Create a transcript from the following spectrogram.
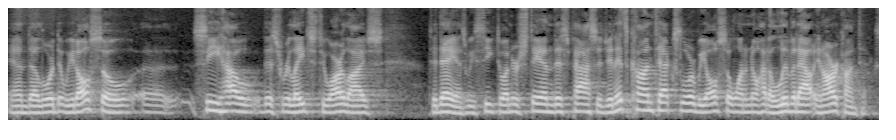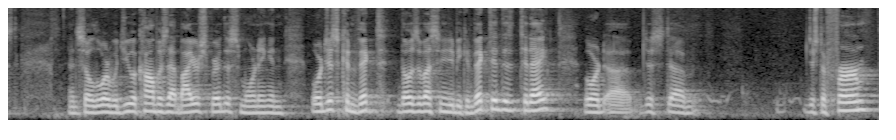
And uh, Lord, that we'd also uh, see how this relates to our lives today as we seek to understand this passage in its context. Lord, we also want to know how to live it out in our context. And so, Lord, would you accomplish that by your Spirit this morning? And Lord, just convict those of us who need to be convicted today. Lord, uh, just, um, just affirm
